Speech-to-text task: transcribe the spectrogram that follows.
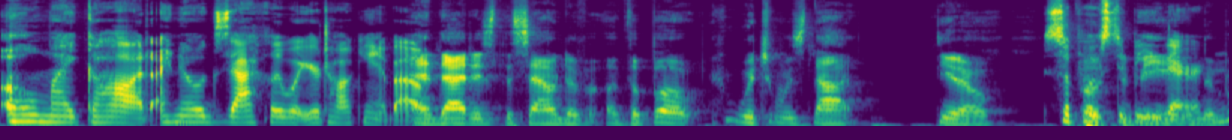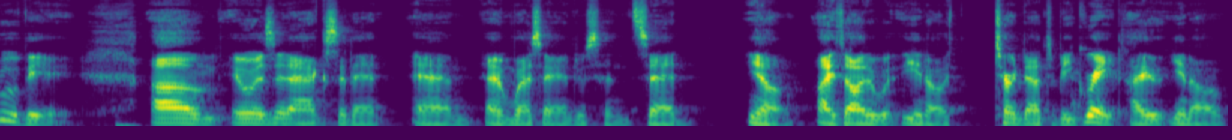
oh my god, I know exactly what you're talking about. And that is the sound of, of the boat, which was not, you know, supposed, to be, there. in the movie. Um, it was an accident, and and Wes Anderson said, you know, I thought it would, you know, it turned out to be great. I, you know,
